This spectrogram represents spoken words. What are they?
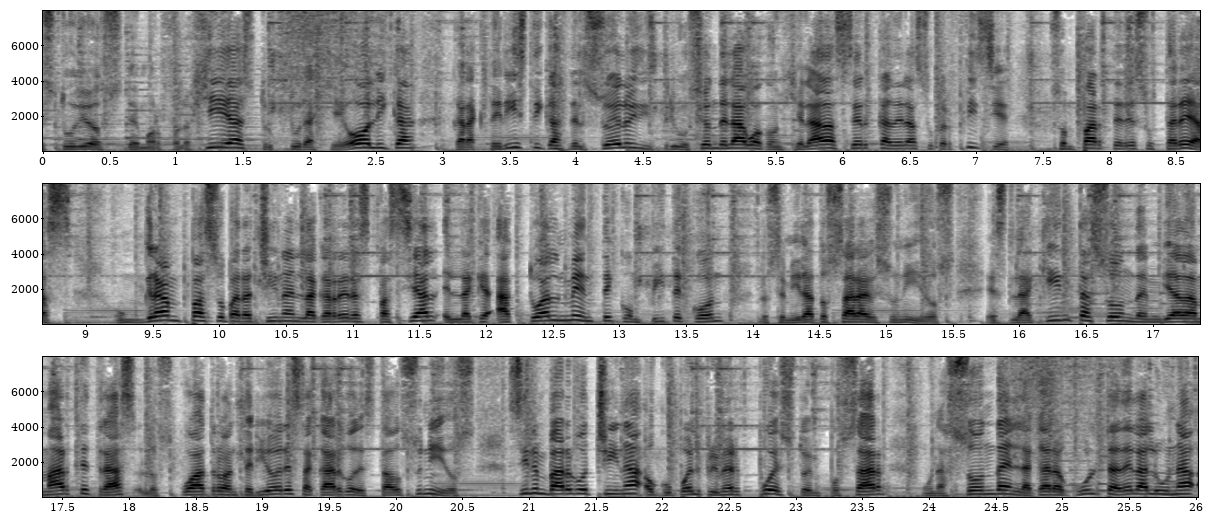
Estudios de morfología, estructura geólica, características del suelo y distribución del agua congelada cerca de la superficie son parte de sus tareas. Un gran paso para China en la carrera espacial en la que actualmente compite con los Emiratos Árabes Unidos. Es la quinta sonda enviada a Marte tras los cuatro anteriores a cargo de Estados Unidos. Sin embargo, China ocupó el primer puesto en posar una sonda en la cara oculta de la Luna,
